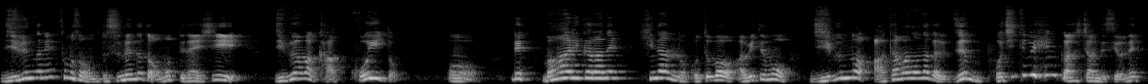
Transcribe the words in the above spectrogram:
自分がねそもそもブスメンだとは思ってないし自分はまあかっこいいと、うん、で周りからね非難の言葉を浴びても自分の頭の中で全部ポジティブ変換しちゃうんですよね。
